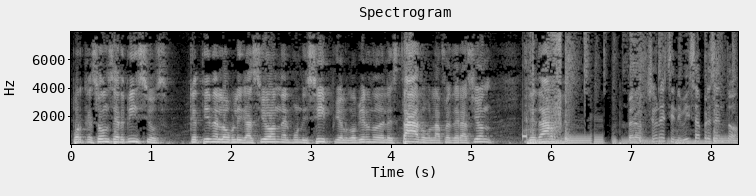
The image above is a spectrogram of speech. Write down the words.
porque son servicios que tiene la obligación el municipio, el gobierno del estado, la federación de darle. Producciones Indivisa presentó.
